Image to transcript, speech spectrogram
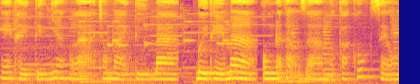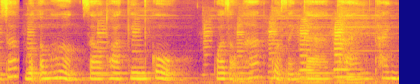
nghe thấy tiếng nhạc lạ trong bài tí bà. Bởi thế mà ông đã tạo ra một ca khúc xéo sắt một âm hưởng giao thoa kim cổ qua giọng hát của danh ca Thái Thanh.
